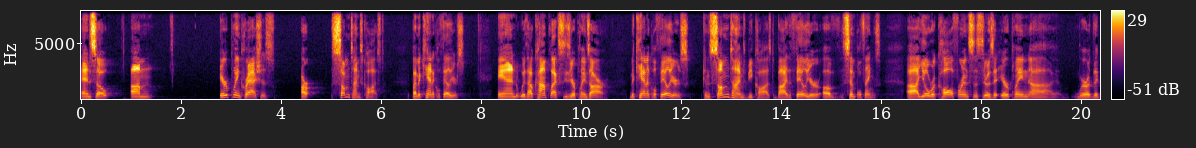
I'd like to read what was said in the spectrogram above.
And so, um, airplane crashes are sometimes caused by mechanical failures. And with how complex these airplanes are, mechanical failures can sometimes be caused by the failure of simple things. Uh, you'll recall, for instance, there was an airplane uh, where the,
